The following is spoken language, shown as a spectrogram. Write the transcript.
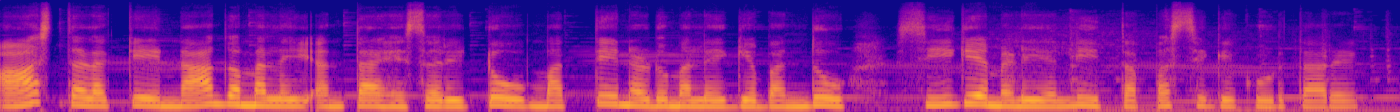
ಆ ಸ್ಥಳಕ್ಕೆ ನಾಗಮಲೈ ಅಂತ ಹೆಸರಿಟ್ಟು ಮತ್ತೆ ನಡುಮಲೆಗೆ ಬಂದು ಸೀಗೆ ಮಳೆಯಲ್ಲಿ ತಪಸ್ಸಿಗೆ ಕೂಡ್ತಾರೆ.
